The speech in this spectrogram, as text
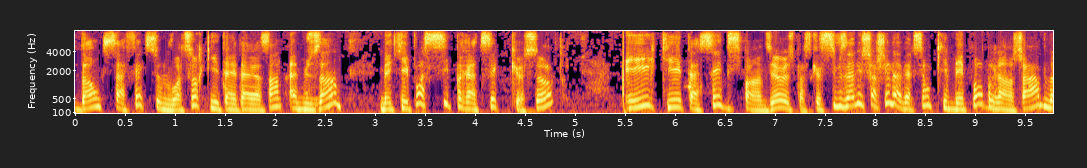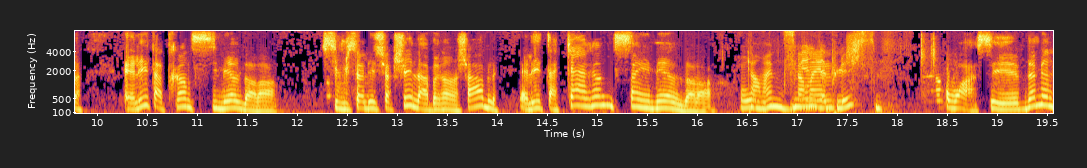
donc, ça fait que c'est une voiture qui est intéressante, amusante, mais qui est pas si pratique que ça et qui est assez dispendieuse. Parce que si vous allez chercher la version qui n'est pas branchable, elle est à 36 000 Si vous allez chercher la branchable, elle est à 45 000 Quand même 10 000 Quand même. de plus. Ouais, c'est 2 000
